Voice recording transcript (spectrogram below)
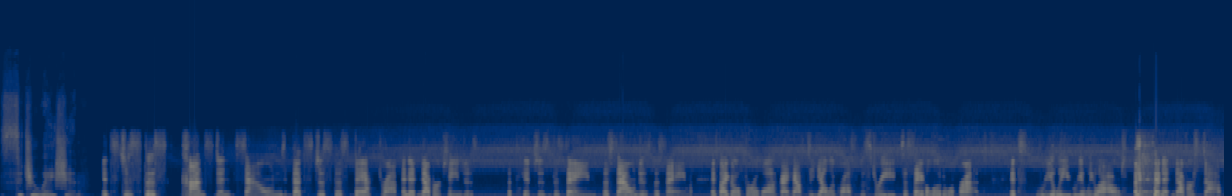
situation. It's just this constant sound that's just this backdrop, and it never changes. The pitch is the same, the sound is the same. If I go for a walk, I have to yell across the street to say hello to a friend. It's really, really loud, and it never stops.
